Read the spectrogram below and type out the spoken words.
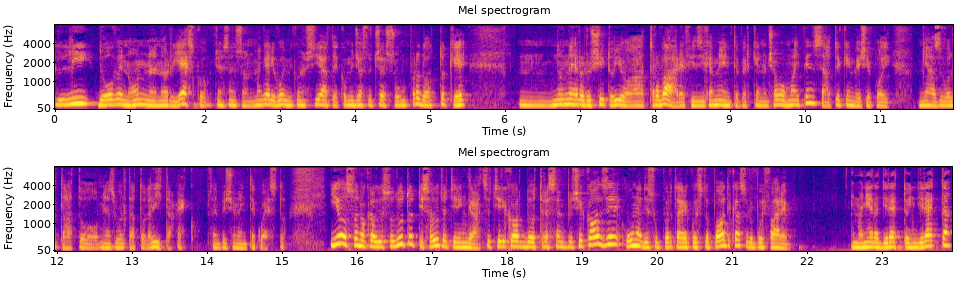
lì dove non, non riesco, cioè nel senso, magari voi mi consigliate, come già successo, un prodotto che Mm, non ero riuscito io a trovare fisicamente perché non ci avevo mai pensato e che invece poi mi ha svoltato, mi ha svoltato la vita. Ecco, semplicemente questo. Io sono Claudio Soduto, ti saluto e ti ringrazio. Ti ricordo tre semplici cose. Una di supportare questo podcast, lo puoi fare in maniera diretta o indiretta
